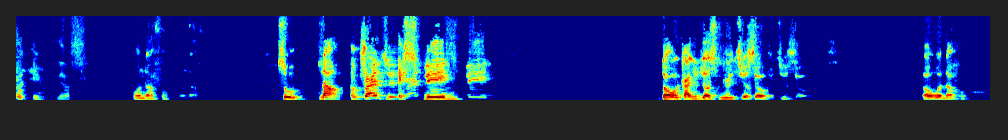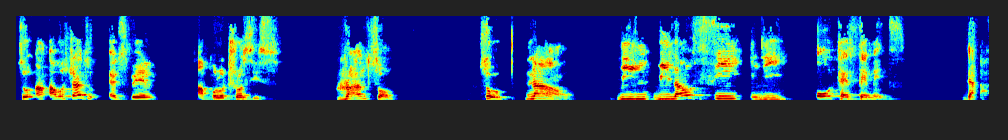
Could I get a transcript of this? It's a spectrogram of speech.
Okay, Yes. wonderful. So now I'm trying to explain. Can you just mute yourself? Oh, wonderful. So I, I was trying to explain apolutrosis, ransom. So now we we now see in the Old Testament that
